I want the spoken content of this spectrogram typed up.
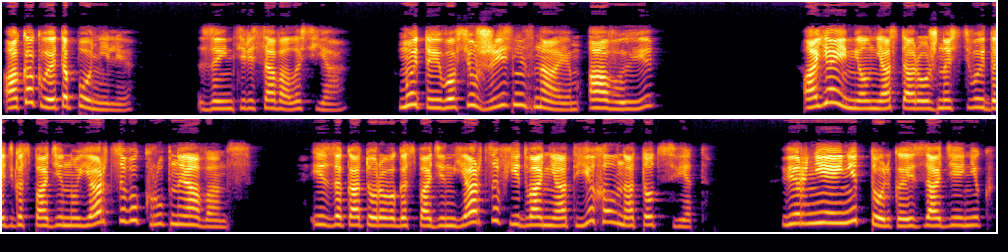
А как вы это поняли? заинтересовалась я. Мы-то его всю жизнь знаем, а вы? А я имел неосторожность выдать господину Ярцеву крупный аванс, из-за которого господин Ярцев едва не отъехал на тот свет. Вернее, не только из-за денег.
